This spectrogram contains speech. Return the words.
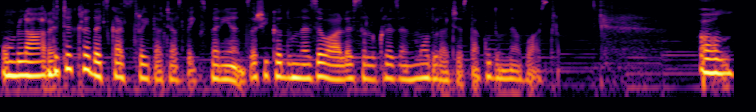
umblare. De ce credeți că ați trăit această experiență și că Dumnezeu a ales să lucreze în modul acesta cu dumneavoastră? Um,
